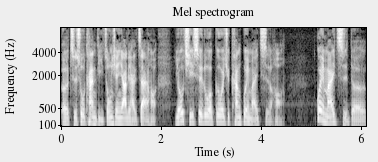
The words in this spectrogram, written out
呃指数探底，中线压力还在哈。尤其是如果各位去看柜买指哈，柜买指的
